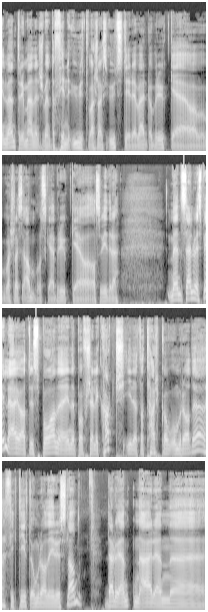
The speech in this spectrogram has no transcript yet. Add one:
inventory management, å finne ut hva slags utstyr er verdt å bruke, og hva slags ammo skal jeg bruke, og osv. Men selve spillet er jo at du spåner inne på forskjellige kart i dette Tarkov-området, fiktivt område i Russland, der du enten er en, uh,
